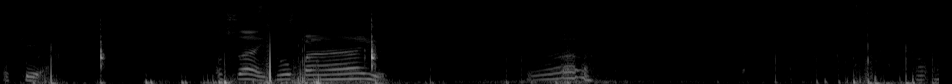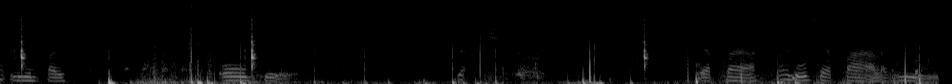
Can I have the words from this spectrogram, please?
โอเคเอาใส่เข้าไปเออเอาเอาลืมไป โอเคแบบแสบตา ไม่รู้แสบตาอะไรไม่รู้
